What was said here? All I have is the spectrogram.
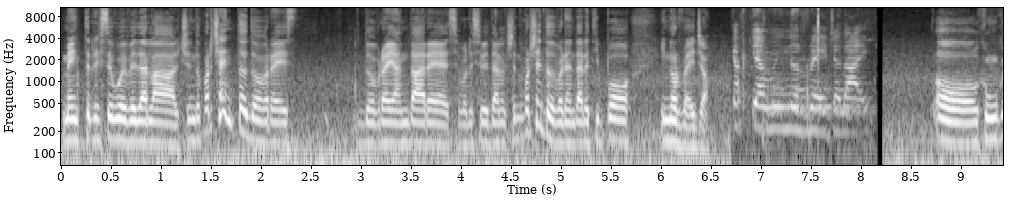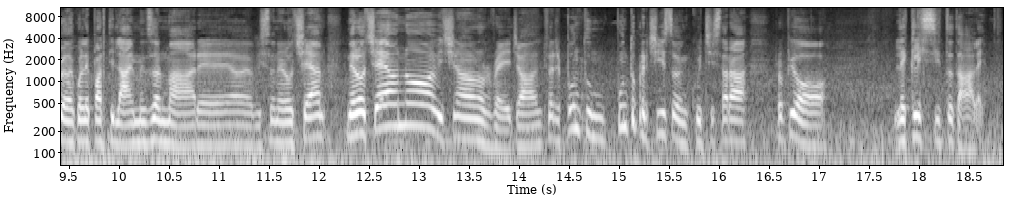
Mentre se vuoi vederla al 100% dovrei dovrei andare, se volessi vedere al 100%, dovrei andare tipo in Norvegia. Cappiamo in Norvegia, dai. O comunque da quelle parti là, in mezzo al mare, eh, visto nell'oceano, nell'oceano vicino alla Norvegia, cioè punto, un punto preciso in cui ci sarà proprio l'eclissi totale.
